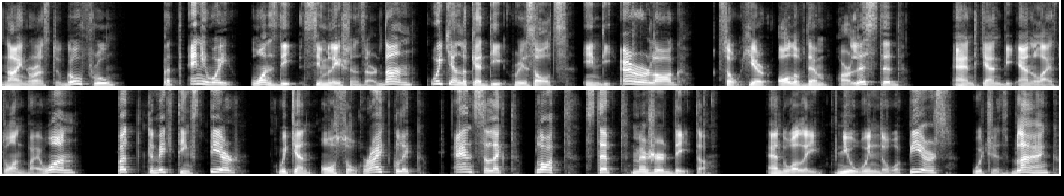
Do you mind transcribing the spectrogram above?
9 runs to go through, but anyway, once the simulations are done, we can look at the results in the error log. So here all of them are listed and can be analyzed one by one. But to make things clear, we can also right click and select plot stepped measure data. And while a new window appears, which is blank,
